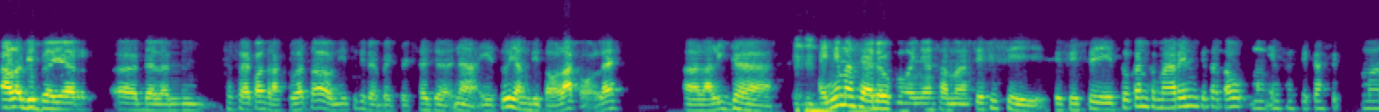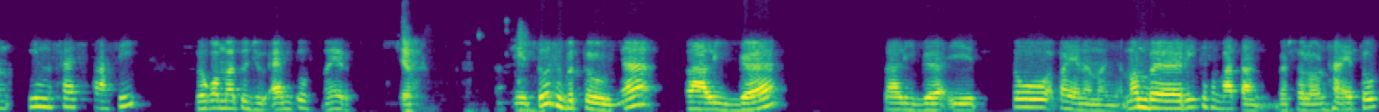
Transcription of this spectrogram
kalau dibayar uh, dalam sesuai kontrak dua tahun itu tidak baik-baik saja. Nah itu yang ditolak oleh uh, La Liga. Mhm. Nah, ini masih ada hubungannya sama CVC. CVC itu kan kemarin kita tahu menginvestigasi menginvestasi 2,7 m tuh, Mahir. Ya. Itu sebetulnya La Liga La Liga itu apa ya namanya? Memberi kesempatan Barcelona itu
